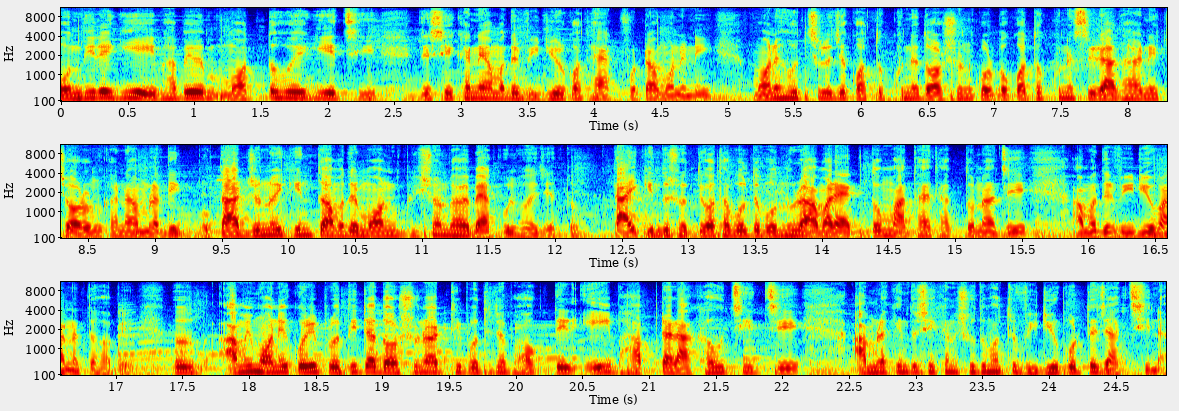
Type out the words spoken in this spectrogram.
মন্দিরে গিয়ে এভাবে মত্ত হয়ে গিয়েছি যে সেখানে আমাদের ভিডিওর কথা এক ফোঁটাও মনে নেই। মনে হচ্ছিল যে কতক্ষণে দর্শন করব, কতক্ষণে শ্রী রাধারানীর চরণখানা আমরা দেখব। তার জন্যই কিন্তু আমাদের মন ভীষণভাবে ব্যাকুল হয়ে যেত। তাই কিন্তু সত্যি কথা বলতে বন্ধুরা, আমার একদম মাথায় থাকতো না যে আমাদের ভিডিও বানাতে হবে। তো আমি মনে করি প্রতিটা দর্শনার্থী, প্রতিটা ভক্তের এই ভাবটা রাখা উচিত যে আমরা কিন্তু সেখানে শুধুমাত্র ভিডিও করতে যাচ্ছি না।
